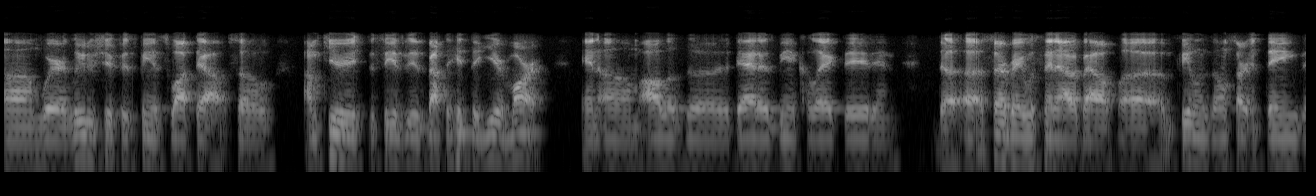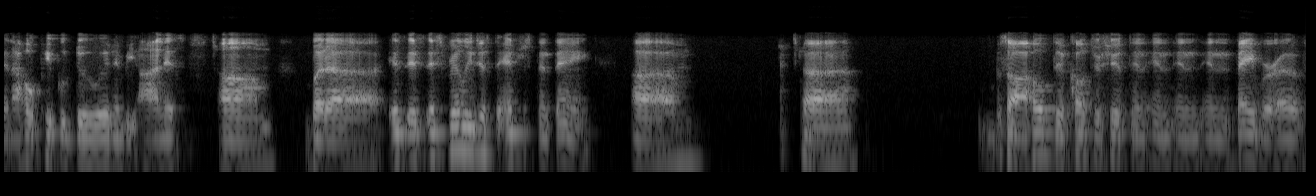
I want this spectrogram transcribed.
um, where leadership is being swapped out. So I'm curious to see. It's, it's about to hit the year mark, and um, all of the data is being collected, and the uh, survey was sent out about uh, feelings on certain things, and I hope people do it and be honest. Um, but uh, it's, it's it's really just an interesting thing. Um, uh, so I hope the culture shift in, in, in, in favor of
